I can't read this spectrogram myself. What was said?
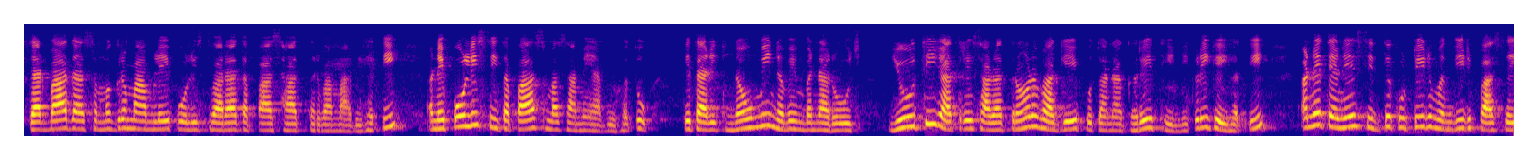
ત્યારબાદ આ સમગ્ર મામલે પોલીસ દ્વારા તપાસ હાથ ધરવામાં આવી હતી અને પોલીસની તપાસમાં સામે આવ્યું હતું કે તારીખ નવમી નવેમ્બરના રોજ યુવતી રાત્રે સાડા ત્રણ વાગે પોતાના ઘરેથી નીકળી ગઈ હતી અને તેને સિદ્ધકુટીર મંદિર પાસે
